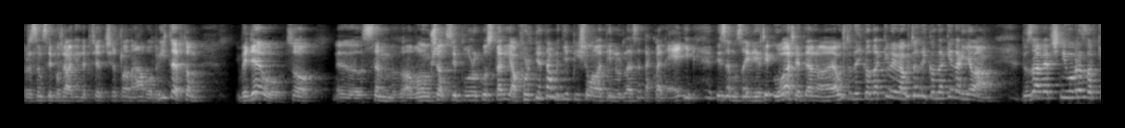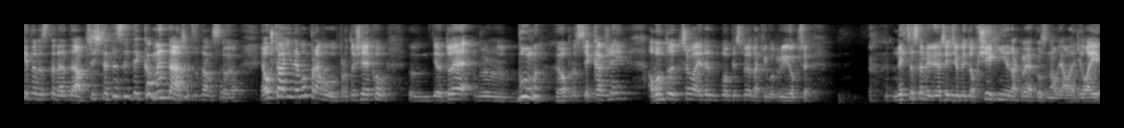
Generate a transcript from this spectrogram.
protože jsem si pořádně nepřečetla návod. Víte, v tom videu, co uh, jsem, a on už asi půl roku starý a furt mě tam lidi píšou, ale ty nudle se takhle nejedí, ty se musí nejdřív uvařit, ano, já už to teď taky vím, já už to teď taky tak dělám. Do závěrečné obrazovky to dostanete a přečtete si ty komentáře, co tam jsou, jo. Já už to ani neopravuju, protože jako, eh, to je eh, bum, jo, prostě každý, a on to třeba jeden popisuje taky od druhého, pře... Nechce se mi věřit, že by to všichni takhle jako znali, ale dělají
